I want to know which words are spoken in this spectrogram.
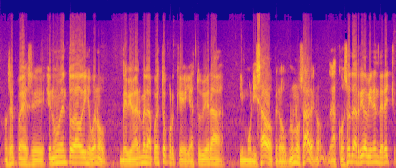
Entonces, pues eh, en un momento dado dije, bueno, debió haberme la puesto porque ya estuviera inmunizado, pero uno no sabe, ¿no? Las cosas de arriba vienen derecho.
